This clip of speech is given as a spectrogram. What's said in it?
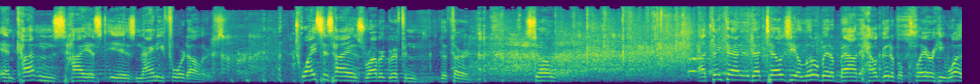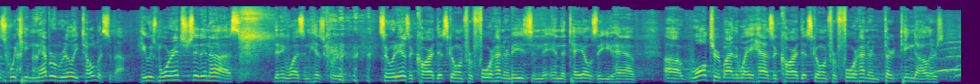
and cotton's highest is $94. Twice as high as Robert Griffin III. So I think that, that tells you a little bit about how good of a player he was, which he never really told us about. He was more interested in us than he was in his career. so it is a card that's going for 400 in the, in the tails that you have. Uh, Walter, by the way, has a card that's going for $413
